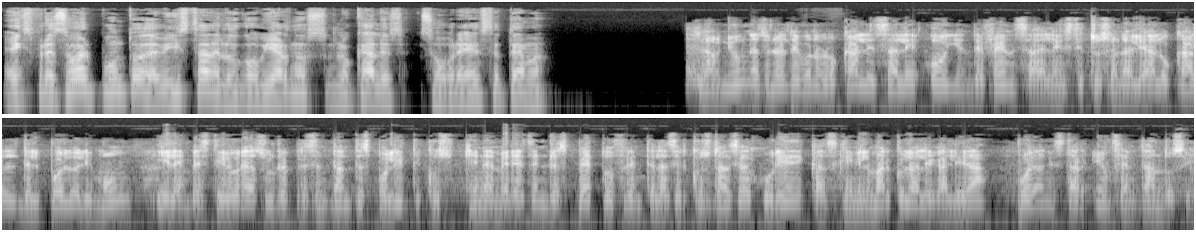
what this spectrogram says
expresó el punto de vista de los gobiernos locales sobre este tema. La Unión Nacional de Gobiernos Locales sale hoy en defensa de la institucionalidad local del pueblo de Limón y la investidura de sus representantes políticos, quienes merecen respeto frente a las circunstancias jurídicas que en el marco de la legalidad puedan estar enfrentándose.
